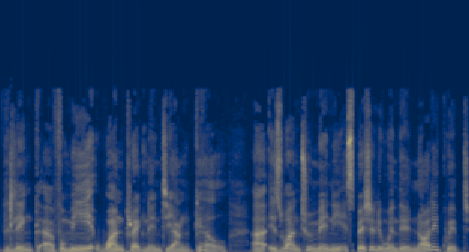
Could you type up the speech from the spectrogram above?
the link? Uh, for me, one pregnant young girl uh, is one too many, especially when they're not equipped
